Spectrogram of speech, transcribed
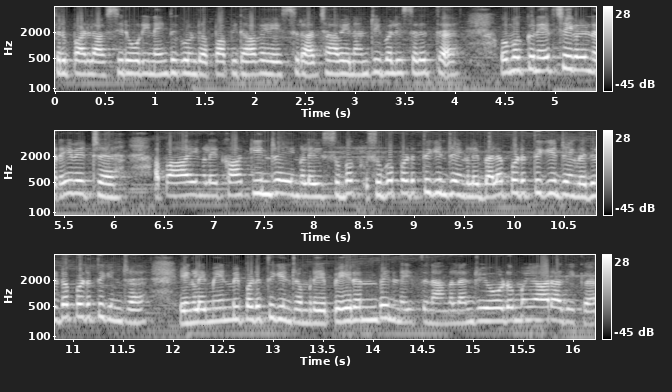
திருப்பாடல் ஆசிரோடு இணைந்து கொண்டு அப்பா பிதாவே இயேசு ராஜாவே நன்றி பலி செலுத்த. உமக்கு நேர்ச்சைகளை நிறைவேற்ற. அப்பா எங்களை காக்கின்ற எங்களை சுப சுகப்படுத்துகின்ற எங்களை பலப்படுத்துகின்ற எங்களை திடப்படுத்துகின்ற எங்களை மேன்மைப்படுத்துகின்ற நம்முடைய பேரன்பை நினைத்து நாங்கள் நன்றியோடு ஆராதிக்க.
